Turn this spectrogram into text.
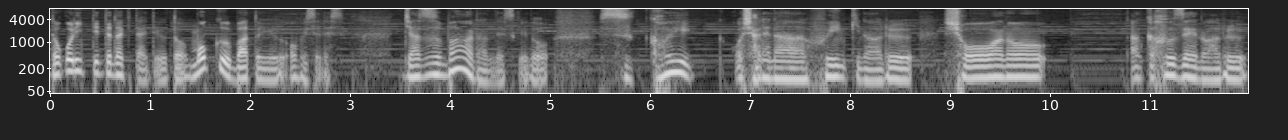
どこに行っていただきたいというと、木馬というお店です。ジャズバーなんですけど、すっごいおしゃれな雰囲気のある昭和のなんか風情のある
